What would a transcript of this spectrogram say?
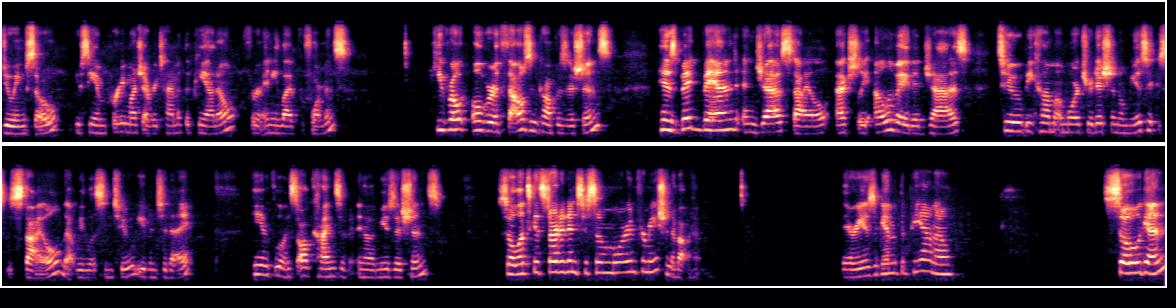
doing so. You see him pretty much every time at the piano for any live performance. He wrote over a thousand compositions. His big band and jazz style actually elevated jazz to become a more traditional music style that we listen to even today. He influenced all kinds of uh, musicians. So let's get started into some more information about him. There he is again at the piano. So again,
